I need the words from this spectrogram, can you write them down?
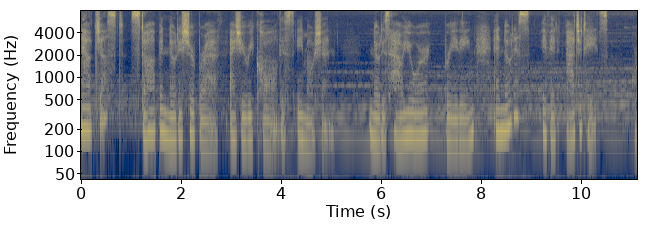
Now just stop and notice your breath as you recall this emotion. Notice how you're breathing and notice if it agitates or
